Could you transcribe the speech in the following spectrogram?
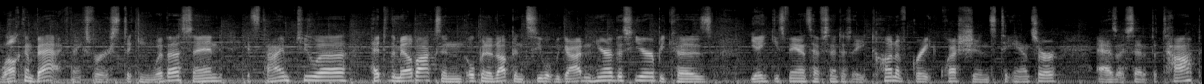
Welcome back. Thanks for sticking with us. And it's time to uh, head to the mailbox and open it up and see what we got in here this year because Yankees fans have sent us a ton of great questions to answer. As I said at the top,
